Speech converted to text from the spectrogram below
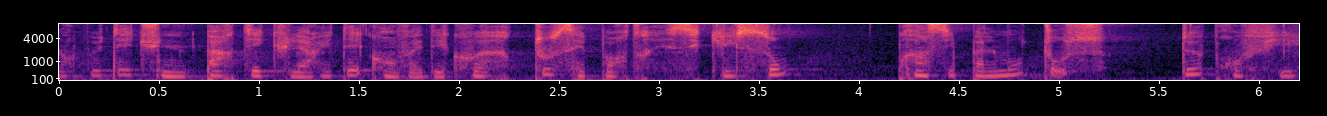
Alors peut-être une particularité quand on va découvrir tous ces portraits, c'est qu'ils sont principalement tous de profil.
